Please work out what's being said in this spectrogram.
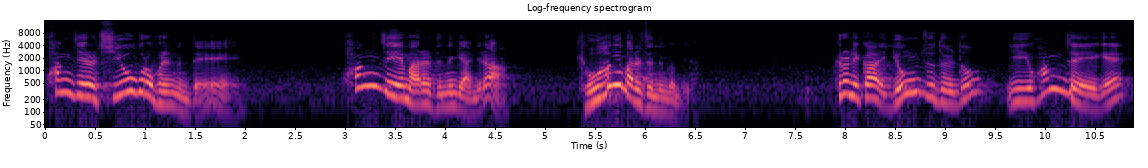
황제를 지옥으로 보냈는데 황제의 말을 듣는 게 아니라 교황의 말을 듣는 겁니다. 그러니까 영주들도 이 황제에게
